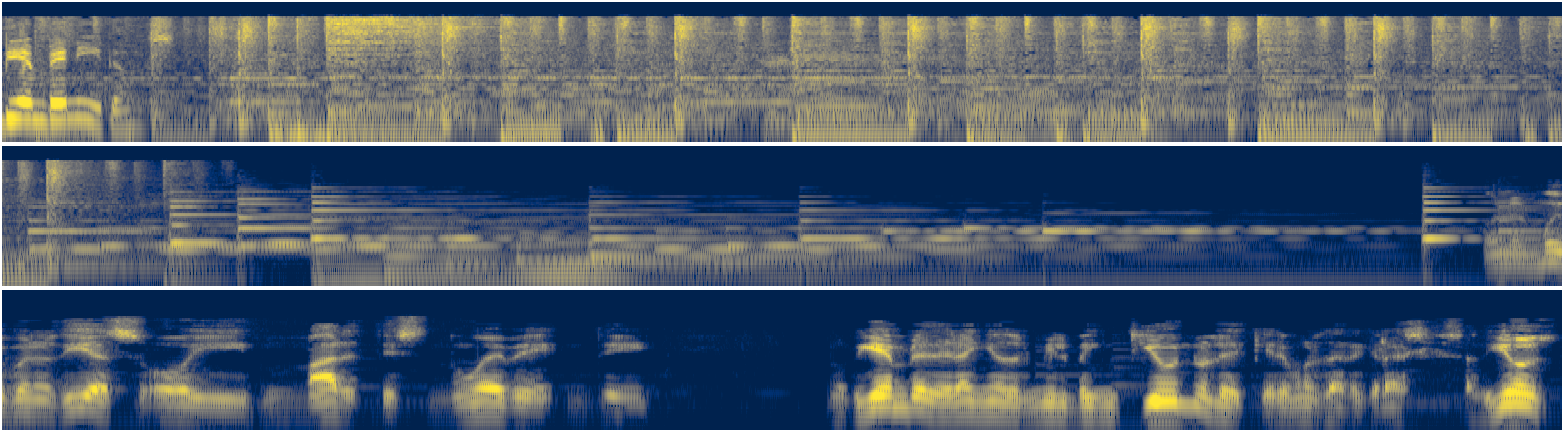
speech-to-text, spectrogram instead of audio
Bienvenidos. Muy buenos días. Hoy martes 9 de noviembre del año 2021 le queremos dar gracias a Dios.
